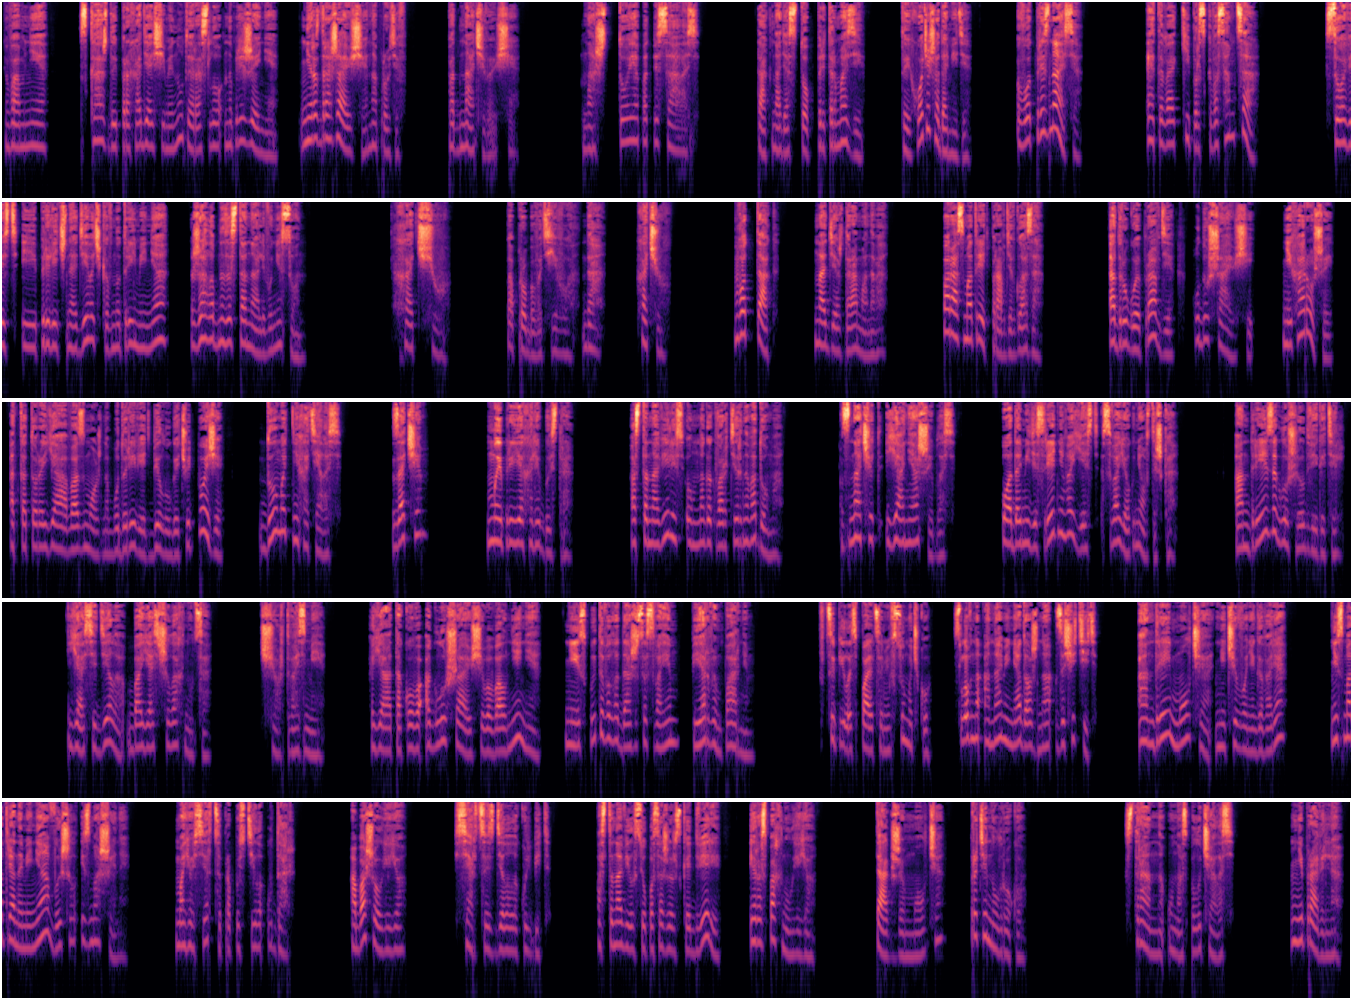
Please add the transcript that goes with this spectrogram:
Во мне с каждой проходящей минутой росло напряжение, не раздражающее, напротив, подначивающее. На что я подписалась? Так, Надя, стоп, притормози. Ты хочешь Адамиди? Вот признайся. Этого кипрского самца. Совесть и приличная девочка внутри меня жалобно застонали в унисон. Хочу попробовать его, да, хочу. Вот так, Надежда Романова. Пора смотреть правде в глаза. А другой правде, удушающей, нехорошей, от которой я, возможно, буду реветь белугой чуть позже, думать не хотелось. Зачем? Мы приехали быстро. Остановились у многоквартирного дома. Значит, я не ошиблась. У Адамиди Среднего есть свое гнездышко. Андрей заглушил двигатель. Я сидела, боясь шелохнуться. Черт возьми. Я такого оглушающего волнения не испытывала даже со своим первым парнем. Вцепилась пальцами в сумочку, словно она меня должна защитить. Андрей, молча, ничего не говоря, несмотря на меня, вышел из машины. Мое сердце пропустило удар. Обошел ее. Сердце сделало кульбит. Остановился у пассажирской двери и распахнул ее. Также молча протянул руку. Странно у нас получалось. Неправильно.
